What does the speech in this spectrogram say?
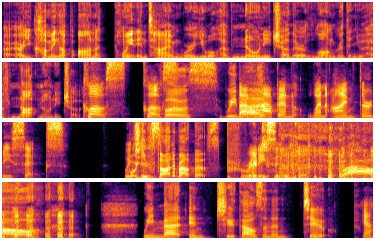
Are are you coming up on a point in time where you will have known each other longer than you have not known each other? Close. Close. Close. We That'll met. happen when I'm 36, which Well, you've thought about this. pretty which- soon. Wow. We met in 2002. Yeah.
